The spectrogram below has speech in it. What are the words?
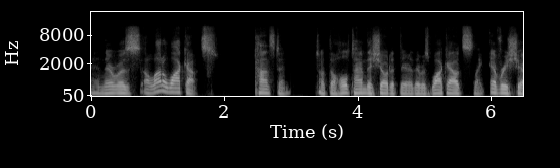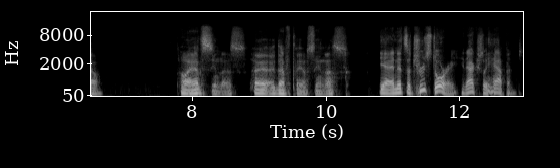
And there was a lot of walkouts, constant. So the whole time they showed it there, there was walkouts like every show. Oh, I have seen this. I, I definitely have seen this. Yeah, and it's a true story. It actually happened.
